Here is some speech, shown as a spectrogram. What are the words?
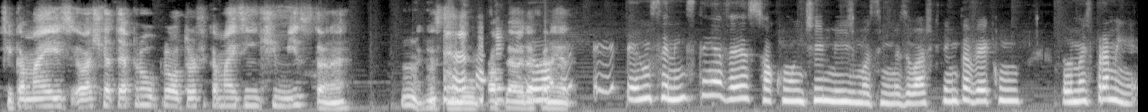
fica mais, eu acho que até pro, pro autor fica mais intimista, né? A Uhum. questão do papel e da caneta. Eu não sei nem se tem a ver só com intimismo, assim, mas eu acho que tem muito a ver com, pelo menos pra mim,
